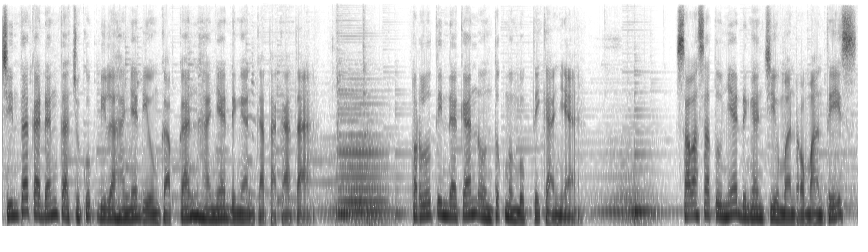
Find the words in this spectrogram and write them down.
Cinta kadang tak cukup bila hanya diungkapkan hanya dengan kata-kata. Perlu tindakan untuk membuktikannya. Salah satunya dengan ciuman romantis,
